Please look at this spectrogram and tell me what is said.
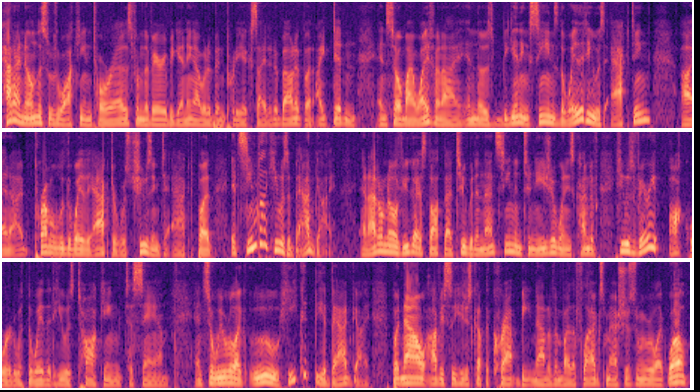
had I known this was Joaquin Torres from the very beginning, I would have been pretty excited about it, but I didn't. And so my wife and I, in those beginning scenes, the way that he was acting, uh, and I, probably the way the actor was choosing to act, but it seemed like he was a bad guy. And I don't know if you guys thought that too, but in that scene in Tunisia, when he's kind of, he was very awkward with the way that he was talking to Sam. And so we were like, ooh, he could be a bad guy. But now, obviously, he just got the crap beaten out of him by the Flag Smashers. And we were like, well,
